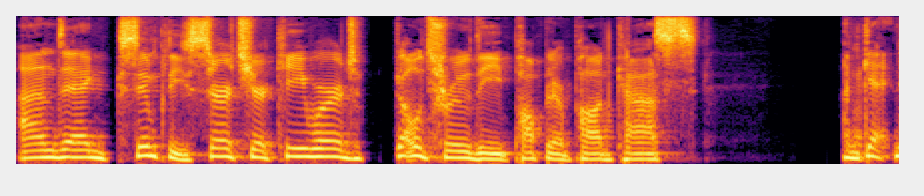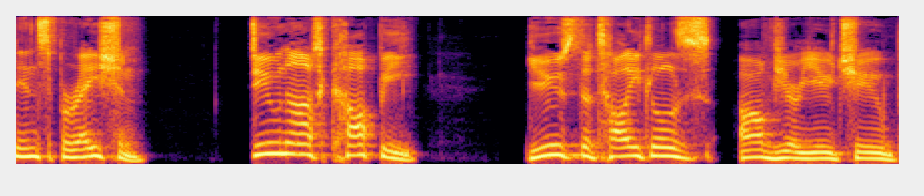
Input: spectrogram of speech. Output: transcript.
and uh, simply search your keyword go through the popular podcasts and get an inspiration. Do not copy. Use the titles of your youtube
